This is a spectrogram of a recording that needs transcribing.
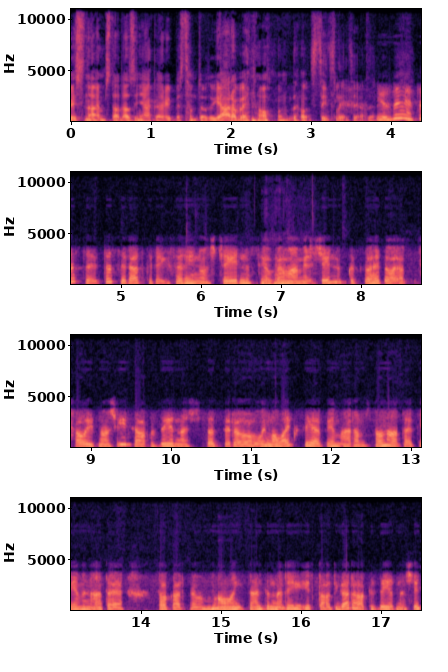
risinājums tādā ziņā, ka arī pēc tam tur jārabē nav un daudz cits lietas jādara. Jūs zināt, tas, ir, tas ir atkarīgs arī no šķirnes, jo, mhm. -huh. piemēram, ir šķirnes, kas veidoja salīdzinoši īsākus ziednešus. Tas ir uh, limaleksijai, piemēram, sonātai pieminētajai. Savukārt, māliņa centenarī ir tādi garāki ziedneši,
